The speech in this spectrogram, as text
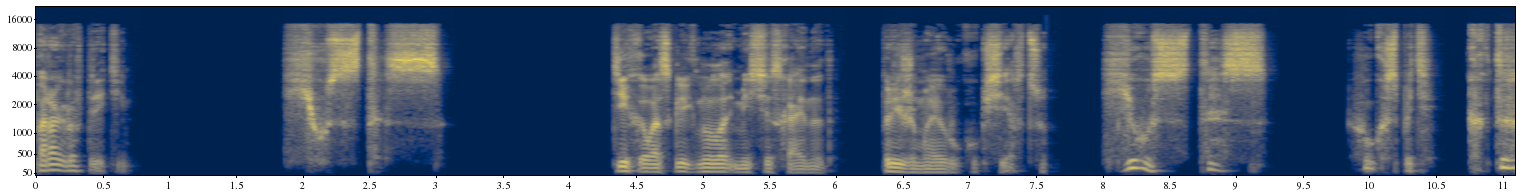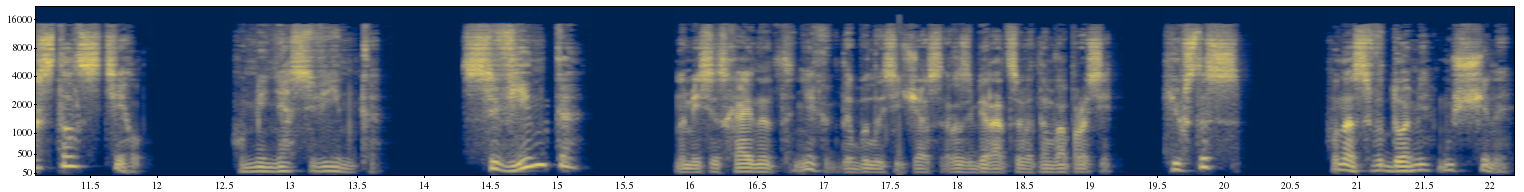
Параграф третий. «Юстас!» — тихо воскликнула миссис Хайнет, прижимая руку к сердцу. «Юстас! О, Господи, как ты растолстел! У меня свинка!» «Свинка?» Но миссис Хайнет некогда было сейчас разбираться в этом вопросе. «Юстас, у нас в доме мужчины».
